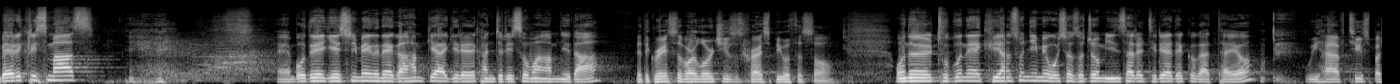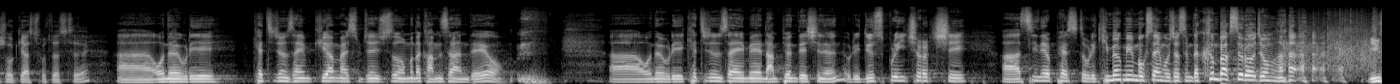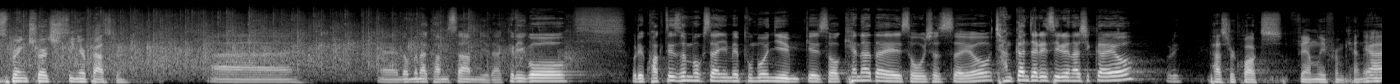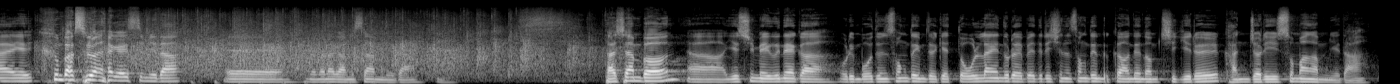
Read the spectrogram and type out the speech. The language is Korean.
Merry Christmas. 예, 모두에게 예수님의 은혜가 함께하기를 간절히 소망합니다. May the grace of our Lord Jesus Christ be with us all. 오늘 두 분의 귀한 손님이 오셔서 좀 인사를 드려야 될 것 같아요. We have two special guests with us today. 아, 오늘 우리 캐치 전도사님 귀한 말씀 전해주셔서 너무나 감사한데요. 아, 오늘 우리 캐치 전도사님의 남편 되시는 우리 New Spring Church 아, Senior Pastor 우리 김영민 목사님 오셨습니다. 큰 박수로 좀. New Spring Church Senior Pastor. 아, 예, 너무나 감사합니다. 그리고 우리 곽대선 목사님의 부모님께서 캐나다에서 오셨어요. 잠깐 자리에서 일어나실까요? 우리 Pastor Kwok's family from Canada. 야, 예, 큰 박수로 환영하겠습니다. 예, 너무나 감사합니다. 예. 다시 한번 아, 예수님의 은혜가 우리 모든 성도님들께 또 온라인으로 예배드리시는 성도님들 가운데 넘치기를 간절히 소망합니다.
